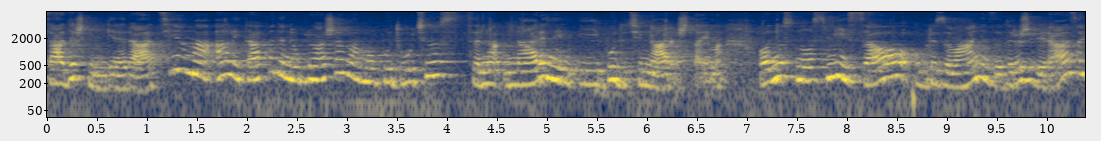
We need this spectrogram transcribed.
sadašnjim generacijama, ali tako da ne ugrožavamo budućnost na narednim i budućim naraštajima. Odnosno, smisao obrazovanja za održivi razvoj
